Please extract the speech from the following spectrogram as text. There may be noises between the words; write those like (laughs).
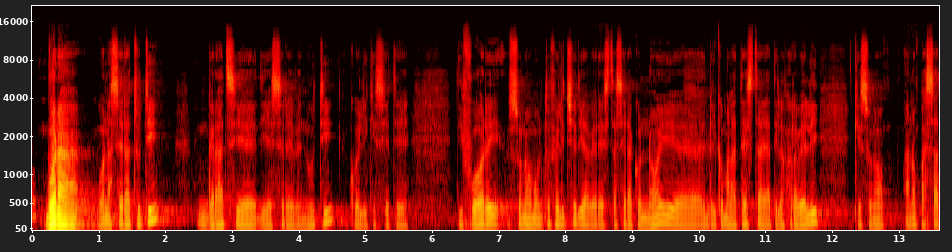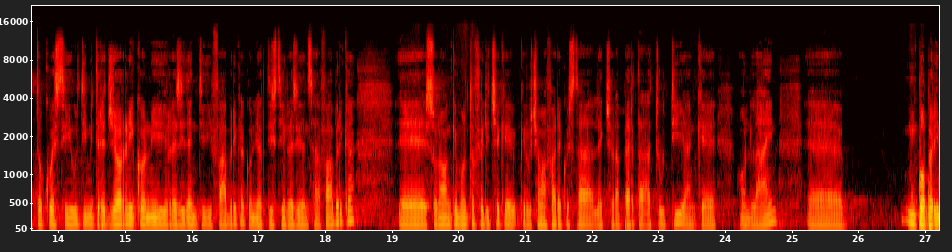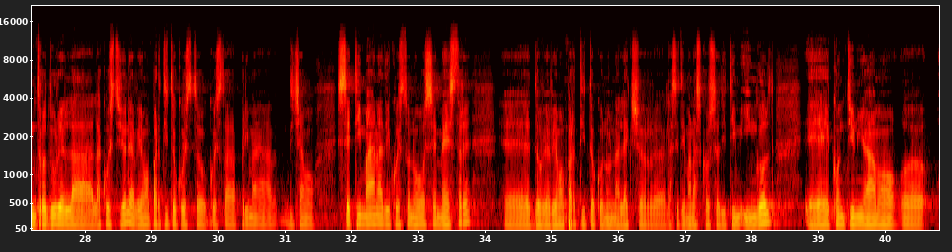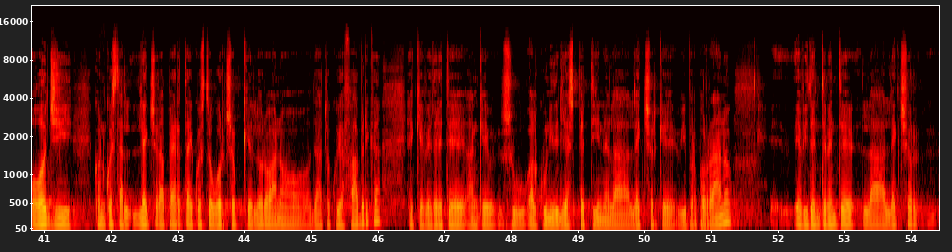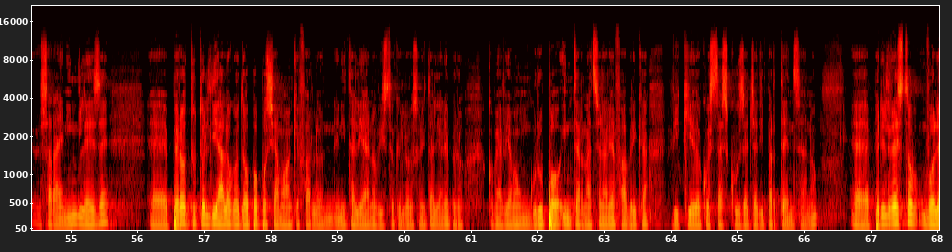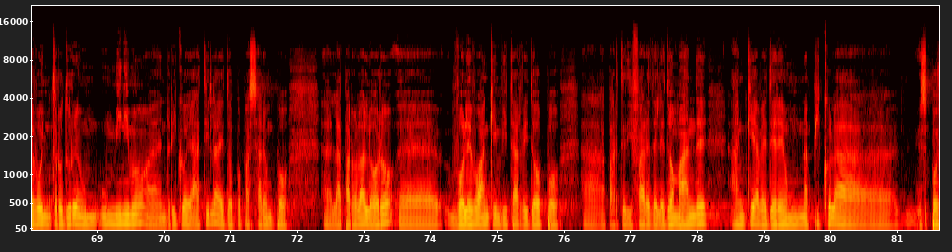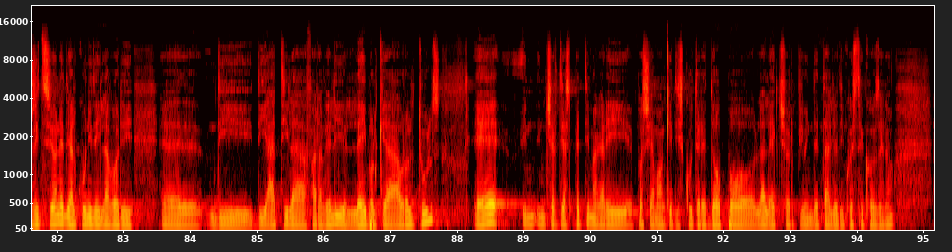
Buona, buonasera a tutti, grazie di essere venuti, quelli che siete di fuori. Sono molto felice di avere stasera con noi eh, Enrico Malatesta e Attila Faravelli che sono, hanno passato questi ultimi tre giorni con i residenti di fabbrica, con gli artisti in residenza a fabbrica. E sono anche molto felice che, che, riusciamo a fare questa lecture aperta a tutti, anche online. Eh, un po' per introdurre la, la questione, abbiamo partito questo, questa prima diciamo, settimana di questo nuovo semestre eh, dove abbiamo partito con una lecture la settimana scorsa di Team Ingold e continuiamo eh, oggi con questa lecture aperta e questo workshop che loro hanno dato qui a Fabbrica e che vedrete anche su alcuni degli aspetti nella lecture che vi proporranno. Evidentemente la lecture sarà in inglese, eh, però tutto il dialogo dopo possiamo anche farlo in, in, italiano, visto che loro sono italiani, però come abbiamo un gruppo internazionale a fabbrica vi chiedo questa scusa già di partenza. No? Eh, per il resto volevo introdurre un, un, minimo a Enrico e Attila e dopo passare un po' eh, la parola a loro. Eh, volevo anche invitarvi dopo, a parte di fare delle domande, anche a vedere una piccola eh, esposizione di alcuni dei lavori eh, di, di, Attila Faravelli, il label che ha Aural Tools e in, in, certi aspetti magari possiamo anche discutere dopo la lecture più in dettaglio di queste cose. No?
